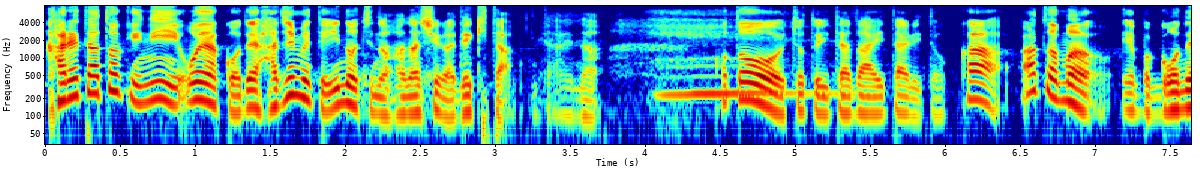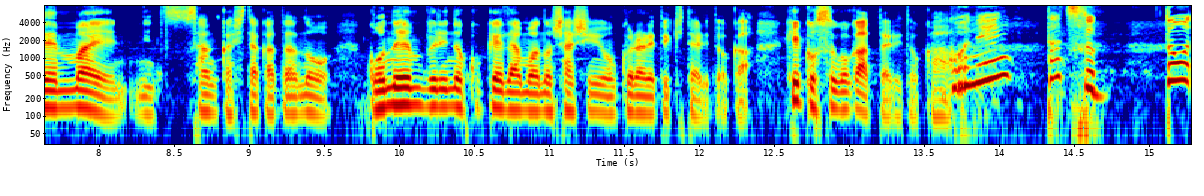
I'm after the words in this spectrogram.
枯れた時に親子で初めて命の話ができたみたいなことをちょっといただいたりとかあとはまあやっぱ5年前に参加した方の5年ぶりの苔玉の写真を送られてきたりとか結構すごかったりとか。5年経つとどう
